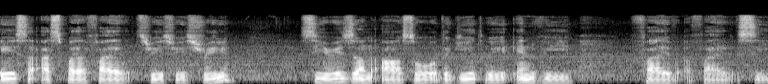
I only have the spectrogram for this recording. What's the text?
Acer Aspire 5333 series and also the Gateway NV55C.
